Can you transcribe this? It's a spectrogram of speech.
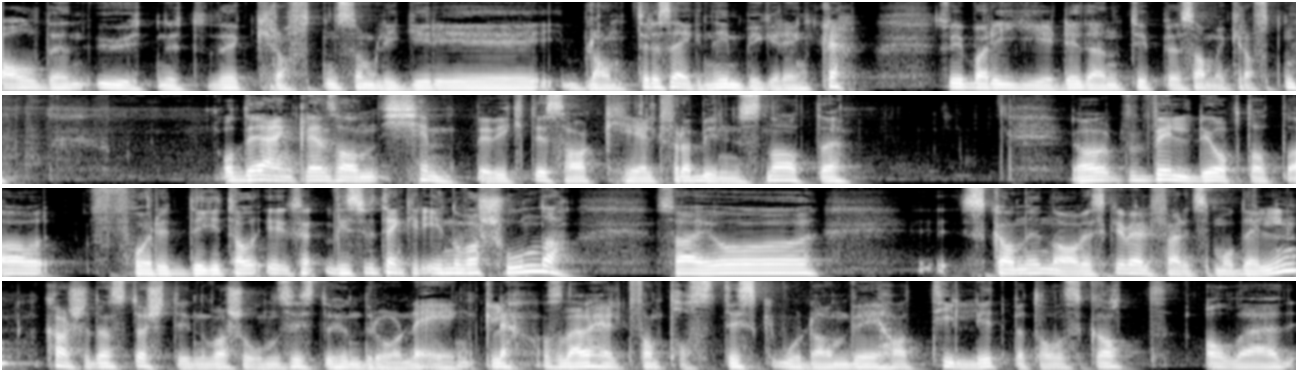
all den utnyttede kraften som ligger i, blant deres egne innbyggere, egentlig. Så vi bare gir de den type samme kraften. Og det er egentlig en sånn kjempeviktig sak helt fra begynnelsen av. at det, vi har vært veldig opptatt av for digital... Hvis vi tenker innovasjon, da, så er jo skandinaviske velferdsmodellen kanskje den største innovasjonen de siste 100 årene. egentlig. Altså, det er jo helt fantastisk hvordan vi har tillit, betaler skatt, alle er,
